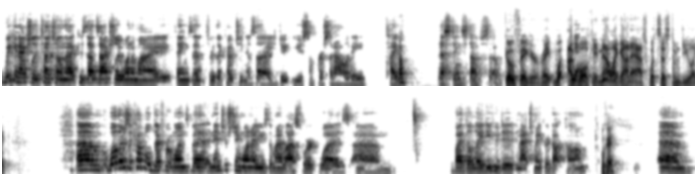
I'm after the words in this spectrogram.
we can actually touch on that because that's actually one of my things that, through the coaching is that I do use some personality type oh. testing stuff. So go figure, right? What, I, well, okay, now I got to ask, what system do you like? Um, well, there's a couple different ones, but an interesting one I used in my last work was um, by the lady who did Matchmaker.com. Okay. Um,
